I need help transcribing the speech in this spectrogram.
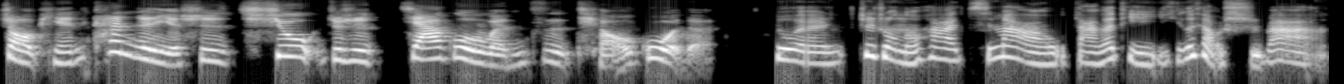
照片，看着也是修，就是加过文字、调过的。对，这种的话，起码打个底一个小时吧。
